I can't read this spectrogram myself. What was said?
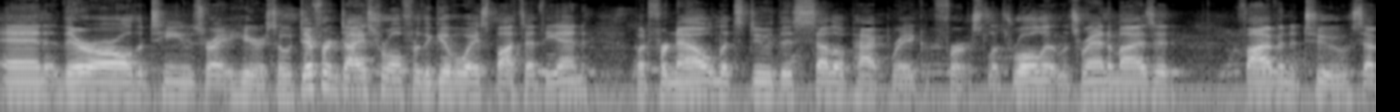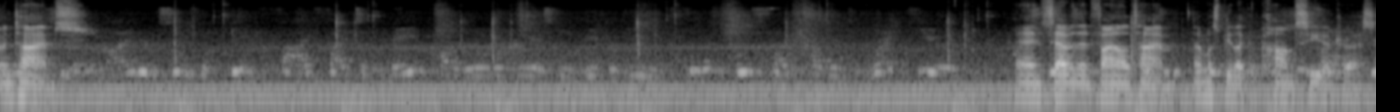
And there are all the teams right here. So different dice roll for the giveaway spots at the end. But for now, let's do this cello pack break first. Let's roll it. Let's randomize it. Five and a two, seven times. And seventh and final time. That must be like a COMC address.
